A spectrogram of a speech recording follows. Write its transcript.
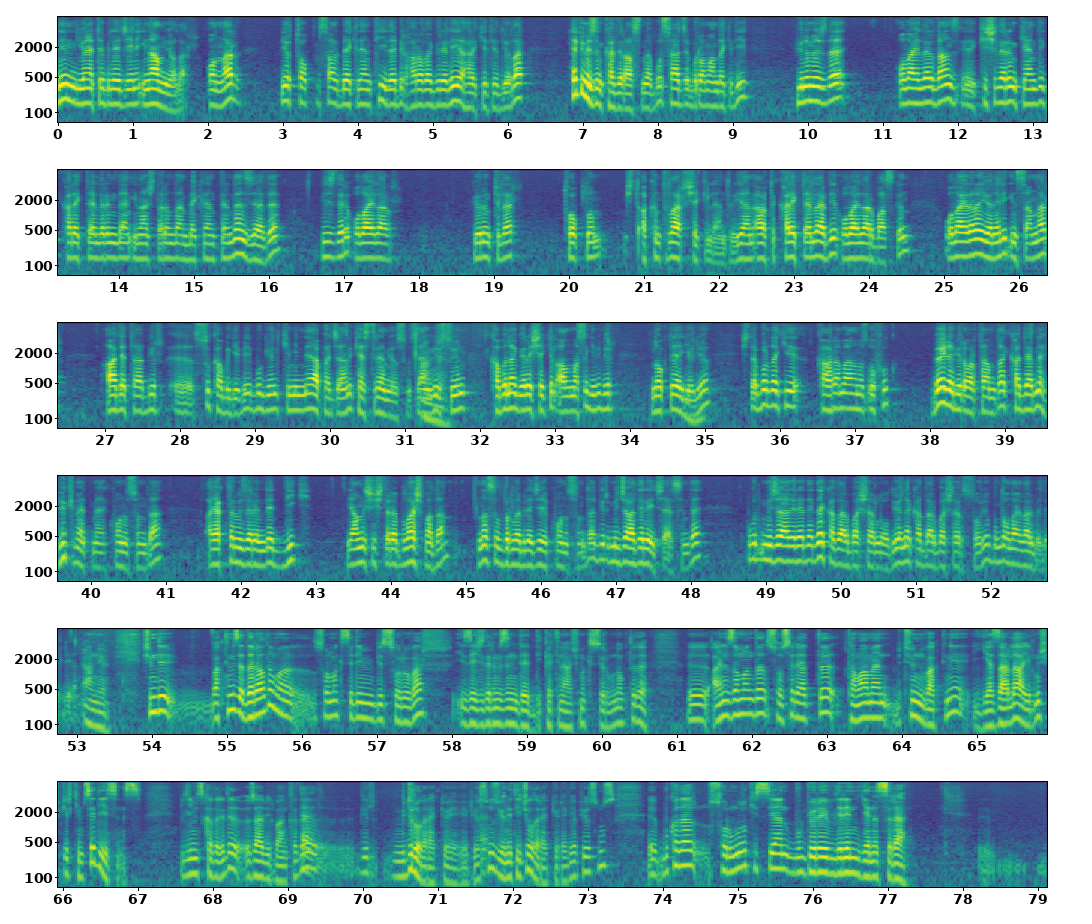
nin yönetebileceğine inanmıyorlar. Onlar bir toplumsal beklentiyle, bir harala güreliyle hareket ediyorlar. Hepimizin kaderi aslında bu. Sadece bu romandaki değil. Günümüzde olaylardan, e, kişilerin kendi karakterlerinden, inançlarından, beklentilerinden ziyade bizleri olaylar, görüntüler, toplum, işte akıntılar şekillendiriyor. Yani artık karakterler değil, olaylar baskın. Olaylara yönelik insanlar adeta bir e, su kabı gibi bugün kimin ne yapacağını kestiremiyorsunuz. Yani Anlıyorum. bir suyun kabına göre şekil alması gibi bir noktaya geliyor. İşte buradaki kahramanımız Ufuk böyle bir ortamda kaderine hükmetme konusunda ayakları üzerinde dik, yanlış işlere bulaşmadan nasıl durulabileceği konusunda bir mücadele içerisinde. Bu mücadelede ne kadar başarılı oluyor, ne kadar başarısız oluyor, bunda onaylar belirliyor. Anlıyorum. Şimdi vaktimiz de daraldı ama sormak istediğim bir soru var. İzleyicilerimizin de dikkatini açmak istiyorum bu noktada. Ee, aynı zamanda sosyal hayatta tamamen bütün vaktini yazarlığa ayırmış bir kimse değilsiniz. Bildiğimiz kadarıyla özel bir bankada Evet. Bir müdür olarak görev yapıyorsunuz, yönetici olarak görev yapıyorsunuz. Ee, bu kadar sorumluluk isteyen bu görevlerin yanı sıra e,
